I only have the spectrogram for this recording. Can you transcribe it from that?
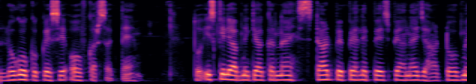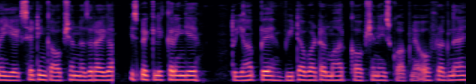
लोगों को कैसे ऑफ़ कर सकते हैं। तो इसके लिए आपने क्या करना है? स्टार्ट पे पहले पेज पे आना है जहाँ टॉप में ये एक सेटिंग का ऑप्शन नज़र आएगा। इस पर क्लिक करेंगे। तो यहाँ पे वीटा वाटर मार्क का ऑप्शन है, इसको आपने ऑफ़ रखना है।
